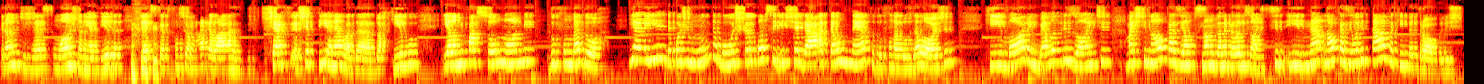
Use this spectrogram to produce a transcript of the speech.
grande Jéssica, um anjo na minha vida, Jéssica, funcionária lá, chef, chefia né, lá da, do arquivo, e ela me passou o nome do fundador. E aí, depois de muita busca, eu consegui chegar até o neto do fundador da loja, que mora em Belo Horizonte, mas que na ocasião, se não me engano, é Belo Horizonte, se, e na, na ocasião ele estava aqui em Petrópolis.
